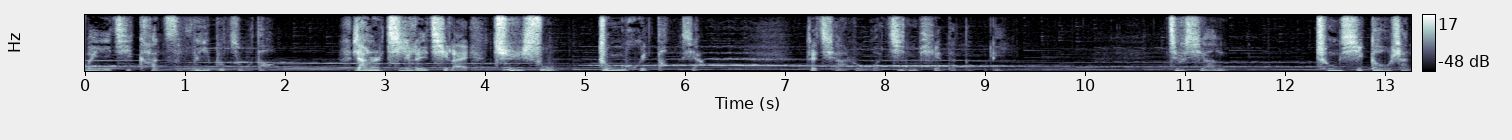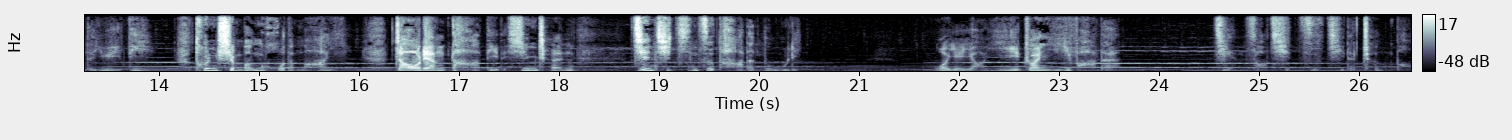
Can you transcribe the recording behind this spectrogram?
每一击看似微不足道，然而积累起来，巨树终会倒下。这恰如我今天的努力，就像冲洗高山的雨滴。吞噬猛虎的蚂蚁，照亮大地的星辰，建起金字塔的奴隶，我也要一砖一瓦的建造起自己的城堡，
